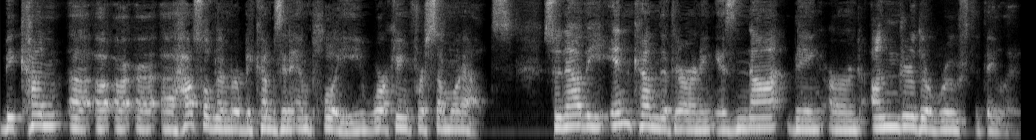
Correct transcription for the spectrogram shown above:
become a, a, a, household member becomes an employee working for someone else. So now the income that they're earning is not being earned under the roof that they live in.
